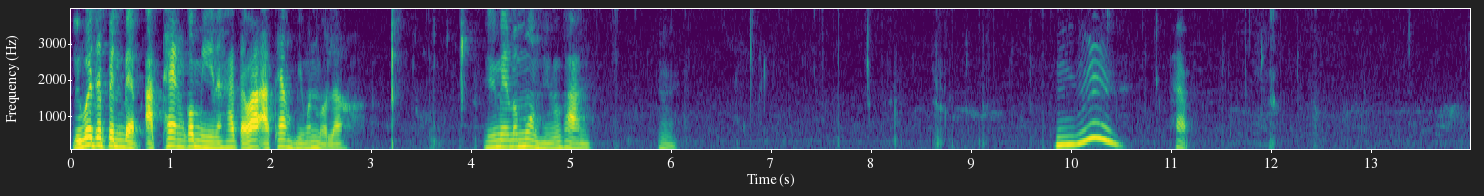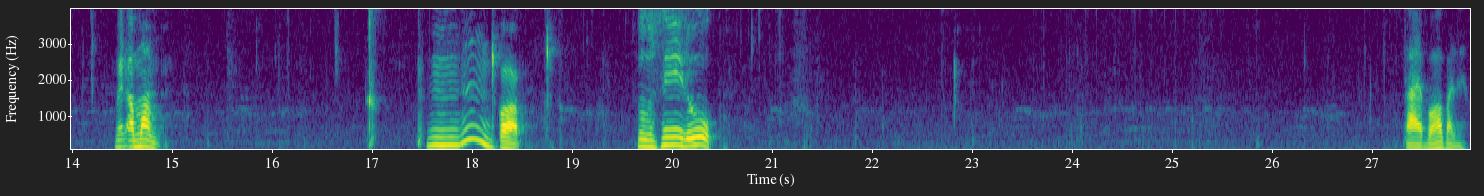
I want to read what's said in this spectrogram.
หรือว่าจะเป็นแบบอัดแท่งก็มีนะคะ แต่ว่าอัดแท่งผิวมันหมดแล้วนี่เม็ดมะม่วงหิมพานต์ครับ เม็ดอัลมอนด์กรอบดูสิลูก ตายบอสไปเนี่ย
